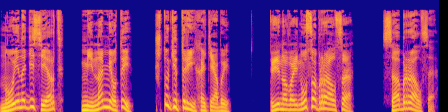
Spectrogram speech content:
Ну и на десерт минометы. Штуки три хотя бы. «Ты на войну собрался?» Собрался.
